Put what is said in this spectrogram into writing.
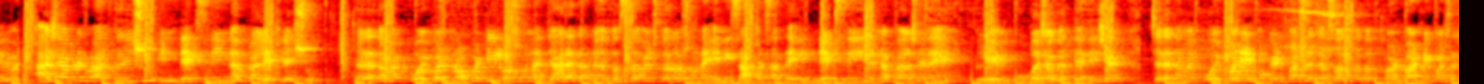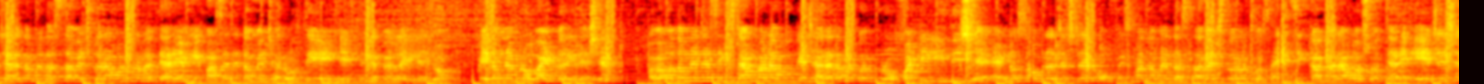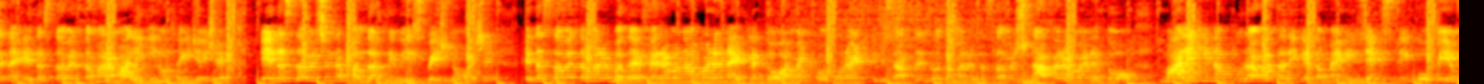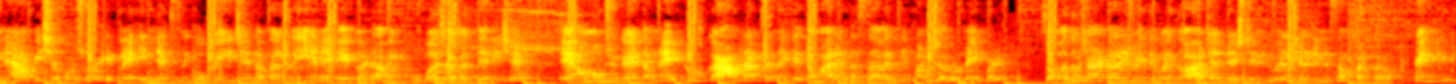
Everyone આજે આપણે વાત કરીશું ઇન્ડેક્સની નકલ એટલે શું? જ્યારે તમે કોઈ પણ પ્રોપર્ટી લો છો ને, જ્યારે તમે દસ્તાવેજ કરો છો ને, એની સાથે સાથે ઇન્ડેક્સની જે નકલ છે ને, એ લેવી ખૂબ જ અગત્યની છે. જ્યારે તમે કોઈ પણ એડવોકેટ પાસે જશો અથવા તો થર્ડ પાર્ટી પાસે જ્યારે તમે દસ્તાવેજ કરાવો છો ને, ત્યારે એમની પાસેથી તમે જરૂરથી એ ઇન્ડેક્સની નકલ લઈ લેજો. એ તમને પ્રોવાઈડ કરી દેશે. હવે હું તમને જસ્ટ એક્ઝામ્પલ આપું કે જ્યારે તમે કોઈ પ્રોપર્ટી લીધી છે, એમનો સબ રજિસ્ટ્રેડ ઓફિસમાં તમે દસ્તાવેજ કરો છો સાઇન સિક્કા કરાવો છો, ત્યારે એ જે છે ને, એ દસ્તાવેજ તમારા માલિકીનો થઈ જાય છે. એ દસ્તાવેજ છે ને પંદરથી વીસ પેજનો હોય છે. એ દસ્તાવેજ તમારે બધે ફેરવવા ના પડે ને, એટલે ગવર્મેન્ટ ઓથોરાઇઝ હિસાબથી જો તમારે દસ્તાવેજ ના ફેરવવા હોય ને તો માલિકીના પુરાવા તરીકે તમે ઇન્ડેક્સની કોપી એમને આપી શકો છો. એટલે ઇન્ડેક્સની કોપી જે નકલ કહીએ ને એ કઢાવી ખૂબ જ અગત્યની છે. એ અમુક જગ્યાએ તમને એટલું કામ લાગશે ને કે તમારે દસ્તાવેજની પણ જરૂર નહીં પડે. સો વધુ જાણકારી જોઈતી હોય તો આજે ડેસ્ટિની ડ્વેલ રિયલ્ટીને સંપર્ક કરો. Thank you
